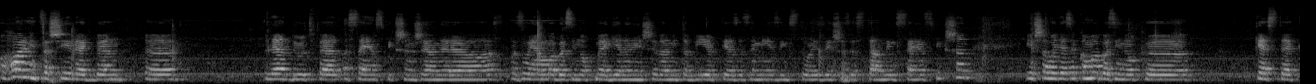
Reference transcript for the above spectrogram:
A 30-as években lendült fel a science fiction zsánere az, az olyan magazinok megjelenésével, mint a Weird Tales, az Amazing Stories és az Astounding Science Fiction, és ahogy ezek a magazinok kezdtek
